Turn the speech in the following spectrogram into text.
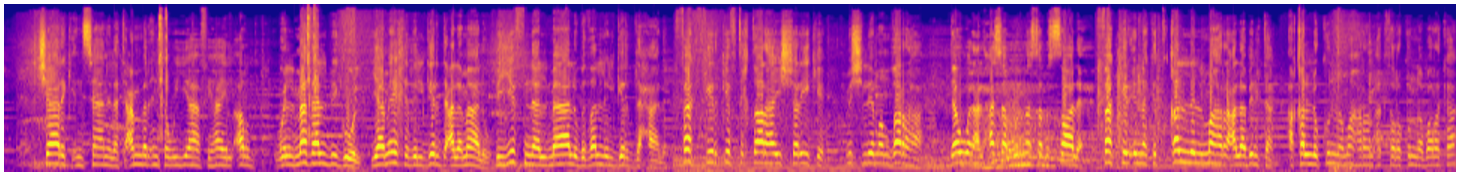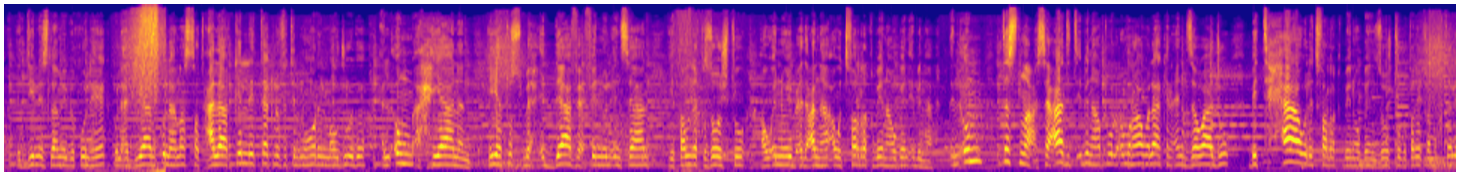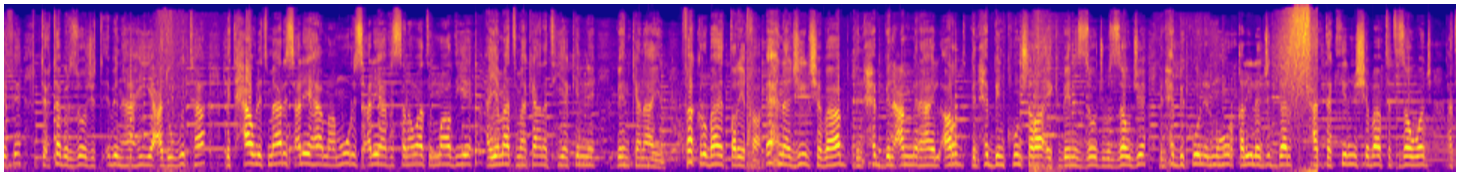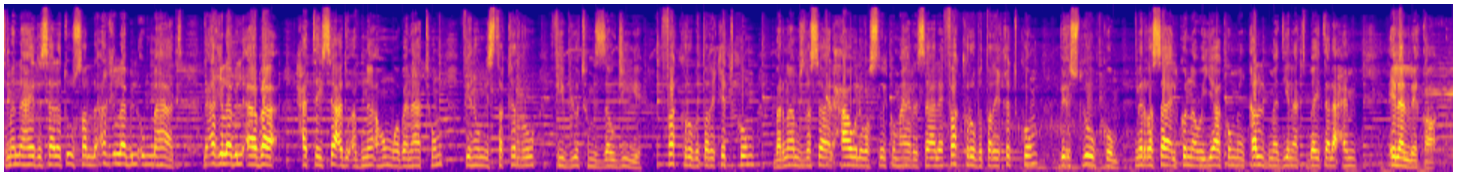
تشارك إنسانة لتعمر أنت وياها في هاي الأرض. والمثل بيقول يا ماخذ القرد على ماله بيفنى المال وبظل القرد لحاله. فكر كيف تختار هاي الشريكة مش لمنظرها. دور على الحسب والنسب الصالح. فكر إنك تقلل المهر على بنتك. أقل كنا مهرا أكثر كنا بركة. الدين الإسلامي بيقول هيك والأديان كلها نصت على قلة تكلفة المهور الموجودة. الأم أحيانا هي تصبح الدافع في إنه الإنسان يطلق زوجته أو إنه يبعد عنها أو تفرق بينها وبين ابنها. الأم تصنع سعادة ابنها طول عمرها ولكن عند زواجه بتحاول تفرق بينه وبين زوجته بطريقة مختلفة. تعتبر زوجة ابنها هي عدوتها بتحاول تمارس عليها ما مورس عليها في السنوات الماضية ايامات ما كانت هي كنة بين كناين. فكروا بهاي الطريقة. إحنا جيل شباب بنحب نعمر هاي الأرض بنحب نكون شرائك بين الزوج والزوجة بنحب يكون المهور قليلة جدا. حتى كثير من الشباب تتزوج. أتمنى هاي الرسالة توصل لأغلب الأمهات لأغلب الآباء. حتى يساعدوا أبنائهم وبناتهم في أنهم يستقروا في بيوتهم الزوجية. فكروا بطريقتكم. برنامج رسائل حاول يوصل لكم هاي الرسالة. فكروا بطريقتكم بأسلوبكم. من رسائل كنا وياكم من قلب مدينة بيت لحم. إلى اللقاء.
